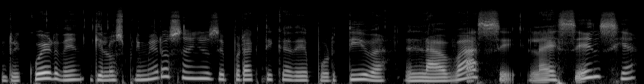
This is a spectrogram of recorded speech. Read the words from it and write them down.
Recuerden que en los primeros años de práctica deportiva, la base, la esencia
